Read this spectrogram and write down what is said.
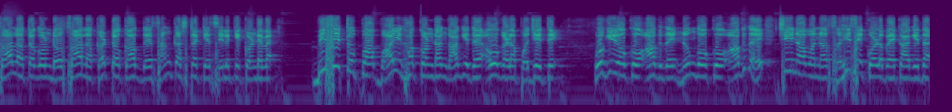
ಸಾಲ ತಗೊಂಡು ಸಾಲ ಕಟ್ಟೋಕಾಗದೆ ಸಂಕಷ್ಟಕ್ಕೆ ಸಿಲುಕಿಕೊಂಡಿವೆ. ಬಿಸಿ ತುಪ್ಪ ಬಾಯಿಗೆ ಹಾಕೊಂಡಂಗಾಗಿದೆ ಅವುಗಳ ಪಜೀತಿ ಒಗಿಯೋಕೂ ಆಗದೆ, ನುಂಗೋಕೂ ಆಗದೆ ಚೀನಾವನ್ನ ಸಹಿಸಿಕೊಳ್ಳಬೇಕಾಗಿದೆ.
